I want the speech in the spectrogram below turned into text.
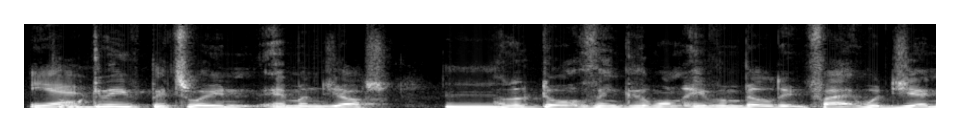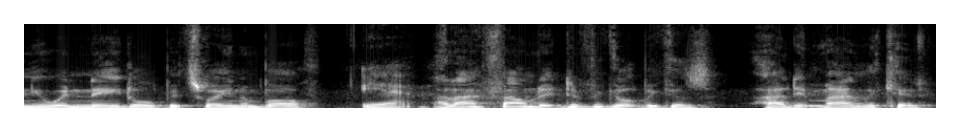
Yeah. So grief between him and Josh, and I don't think they want even building fight with genuine needle between them both. Yeah. And I found it difficult because I didn't mind the kid.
